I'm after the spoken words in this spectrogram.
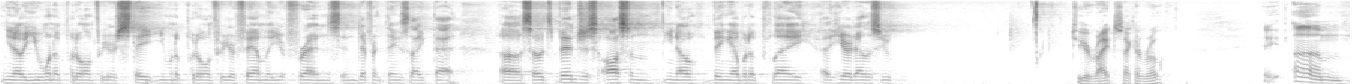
you know, you want to put on for your state, you want to put on for your family, your friends, and different things like that. Uh, so it's been just awesome, you know, being able to play uh, here at LSU. To your right, second row. Hey, um,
